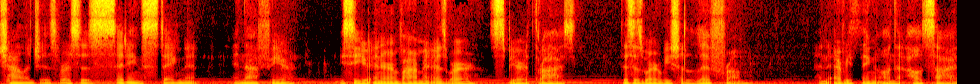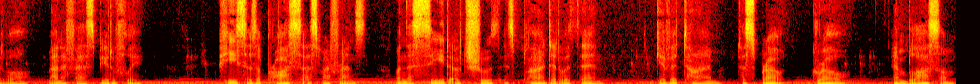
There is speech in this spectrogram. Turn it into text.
challenges versus sitting stagnant in that fear. You see, your inner environment is where spirit thrives. This is where we should live from, and everything on the outside will manifest beautifully. Peace is a process, my friends. When the seed of truth is planted within, give it time to sprout, grow, and blossom.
